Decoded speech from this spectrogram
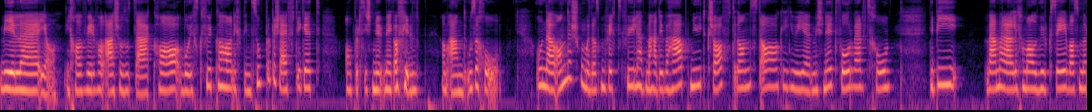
Weil, äh, ja, ich habe auf jeden Fall auch schon so Tage gehabt, wo ich das Gefühl hatte, ich bin super beschäftigt, aber es ist nicht mega viel am Ende rausgekommen. Und auch andersrum, dass man vielleicht das Gefühl hat, man hat überhaupt nichts geschafft den ganzen Tag, irgendwie, man ist nicht vorwärts gekommen. Dabei, wenn man eigentlich mal würde sehen was man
